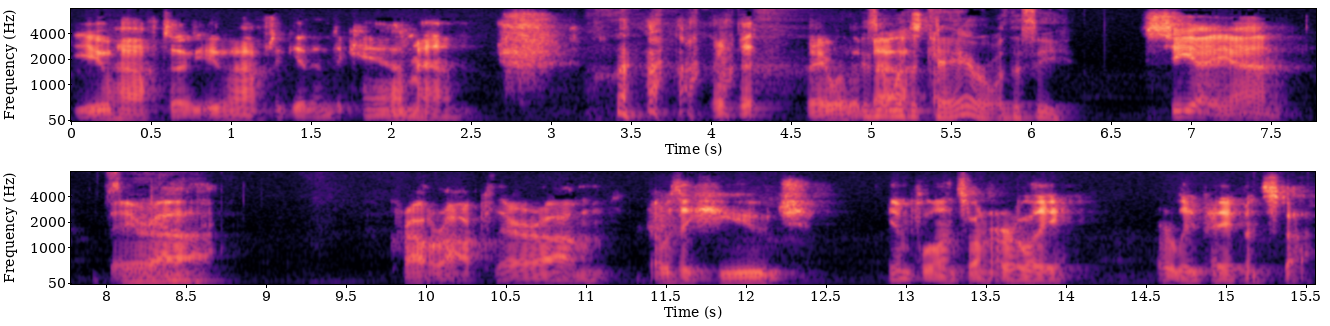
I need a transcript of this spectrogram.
You have to. You have to get into Can, man. the, they were the is best. it with a K or with a C? C A N. They're uh, krautrock. They're um, that was a huge influence on early early pavement stuff.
